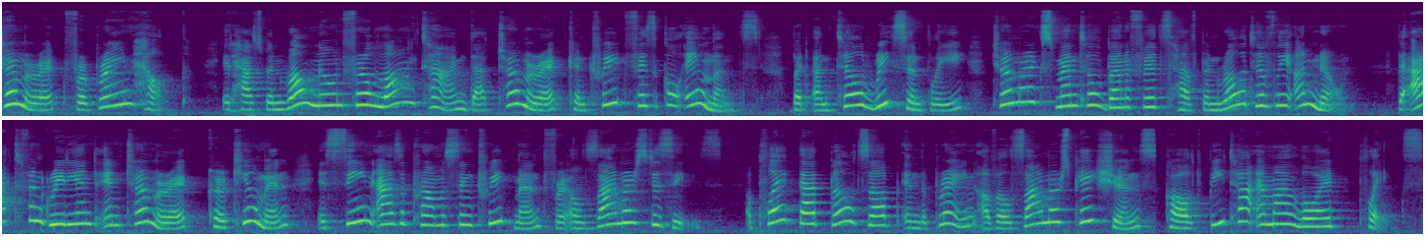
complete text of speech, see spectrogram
turmeric for brain health? It has been well known for a long time that turmeric can treat physical ailments, but until recently, turmeric's mental benefits have been relatively unknown. The active ingredient in turmeric, curcumin, is seen as a promising treatment for Alzheimer's disease, a plaque that builds up in the brain of Alzheimer's patients called beta amyloid plaques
